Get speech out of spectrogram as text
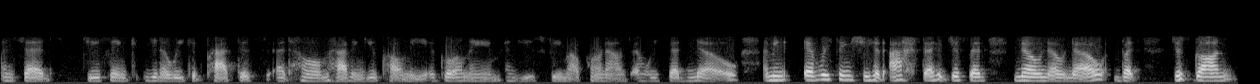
and said, "Do you think, you know, we could practice at home having you call me a girl name and use female pronouns?" And we said no. I mean, everything she had asked, I had just said no, no, no, but just gone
